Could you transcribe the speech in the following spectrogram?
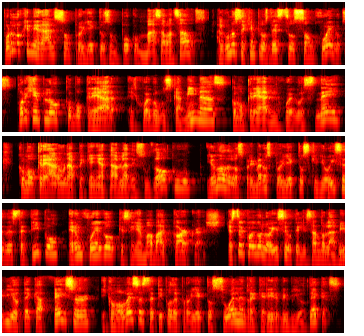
por lo general son proyectos un poco más avanzados. Algunos ejemplos de estos son juegos. Por ejemplo, cómo crear el juego Buscaminas, cómo crear el juego Snake, cómo crear una pequeña tabla de Sudoku. Y uno de los primeros proyectos que yo hice de este tipo era un juego que se llamaba Car Crash. Este juego lo hice utilizando la biblioteca Pacer y como ves este tipo de proyectos suelen requerir bibliotecas.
